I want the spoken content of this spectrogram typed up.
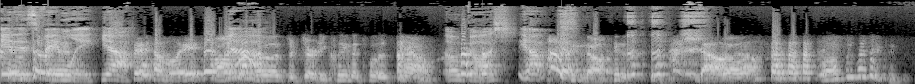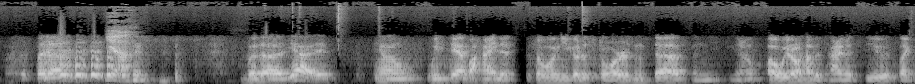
it is family, yeah, family. Oh, yeah. the toilets are dirty. Clean the toilets now. Oh gosh, yeah. no, no, well, no. well, sometimes you clean the toilet, but uh, yeah, but uh, yeah, it, you know, we stand behind it. So when you go to stores and stuff, and you know, oh, we don't have the time to see you, it's like,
